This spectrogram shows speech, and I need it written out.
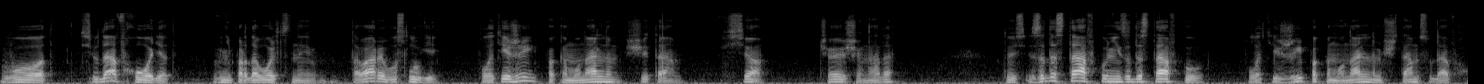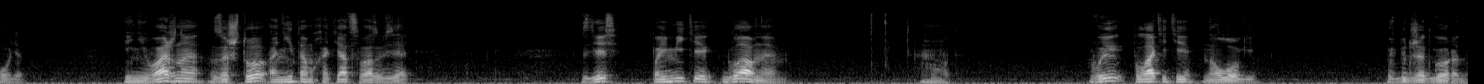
Вот. Сюда входят в непродовольственные товары в услуги платежи по коммунальным счетам. Все. Что еще надо? То есть за доставку, не за доставку, платежи по коммунальным счетам сюда входят. И неважно, за что они там хотят с вас взять. Здесь поймите главное. Вот. Вы платите налоги в бюджет города.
